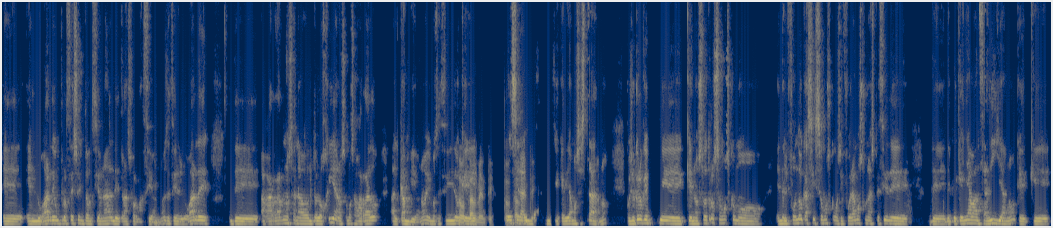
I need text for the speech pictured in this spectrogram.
eh, en lugar de un proceso intencional de transformación, ¿no? Es decir, en lugar de, agarrarnos a la ontología, nos hemos agarrado al cambio, ¿no? Y hemos decidido totalmente, que ese era el lugar en que queríamos estar, ¿no? Pues yo creo que, que, nosotros somos como, en el fondo casi somos como si fuéramos una especie de, de, pequeña avanzadilla, ¿no? Que, que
